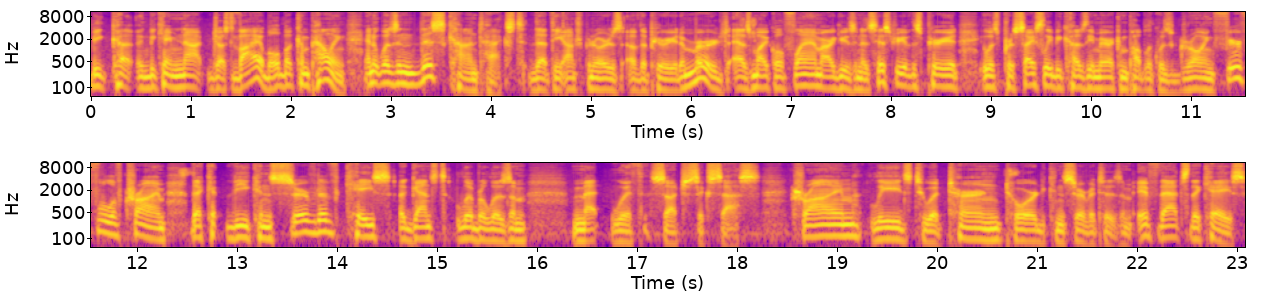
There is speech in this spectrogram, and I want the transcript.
beca- became not just viable, but compelling. And it was in this context that the entrepreneurs of the period emerged. As Michael Flamm argues in his history of this period, it was precisely because the American public was growing fearful of crime that the conservative case against liberalism met with such success. Crime leads to a turn toward conservatism. If that's the case,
